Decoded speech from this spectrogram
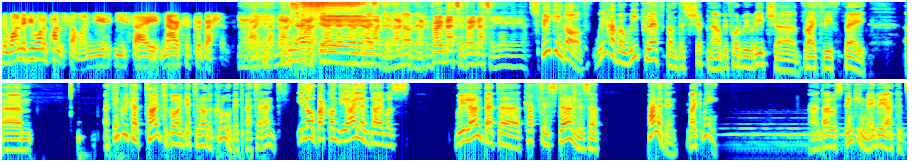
The one if you want to punch someone, you you say narrative progression. Yeah, yeah, right? yeah, That's- nice, nice. Yeah, yeah, yeah, yeah. I like good. it. I Like love it. it. Like a very meta, very meta. Yeah, yeah, yeah. Speaking of, we have a week left on this ship now before we reach uh, Bright Reef Bay. Um, I think we got time to go and get to know the crew a bit better. And you know, back on the island, I was. We learned that uh, Captain Stern is a paladin, like me. And I was thinking maybe I could,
